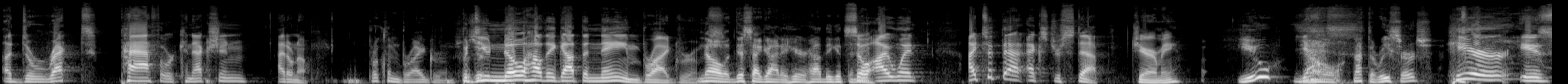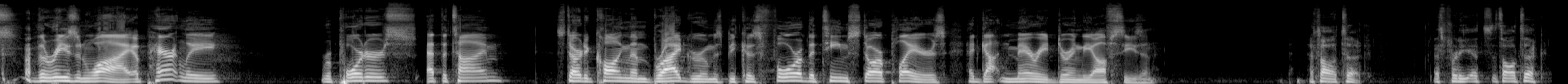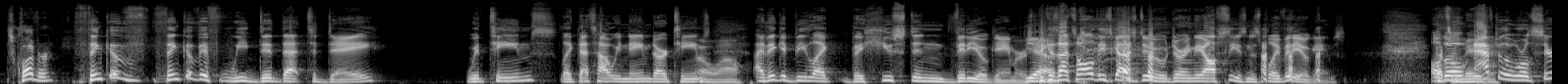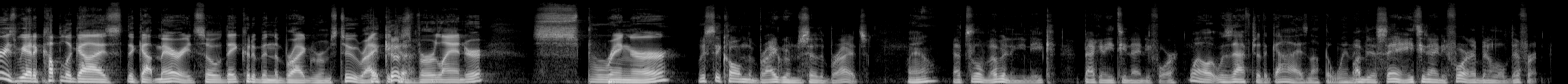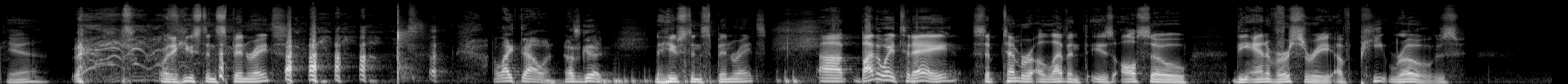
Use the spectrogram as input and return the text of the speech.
a direct path or connection, I don't know. Brooklyn Bridegrooms. But do you know how they got the name Bridegrooms? No, this I got to hear. How'd they get the so name? I went, I took that extra step, Jeremy. You? Yes. No, not the research. Here is the reason why. Apparently, reporters at the time started calling them bridegrooms because four of the team's star players had gotten married during the offseason. That's all it took. That's pretty. That's, that's all it took. It's clever. Think of think of if we did that today with teams. Like that's how we named our teams. Oh wow! I think it'd be like the Houston Video Gamers Yeah. because that's all these guys do during the off season is play video games. Although after the World Series, we had a couple of guys that got married, so they could have been the bridegrooms too, right? They. Because Verlander, Springer. At least they call them the bridegrooms instead of the brides. Well, That's a little bit unique. Back in 1894. well, it was after the guys, not the women. I'm just saying, 1894 it would have been a little different. yeah. or the Houston spin rates. I like that one. That was good. The Houston spin rates. Uh, by the way, today, September 11th, is also the anniversary of Pete Rose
